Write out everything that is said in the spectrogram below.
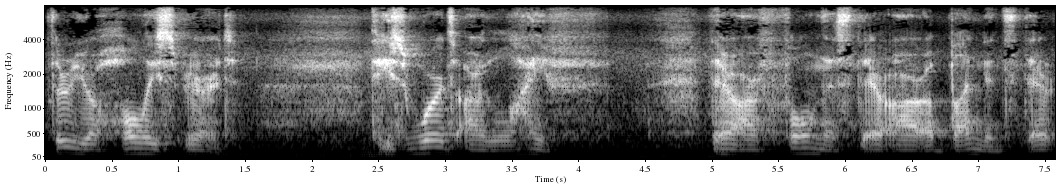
through your Holy Spirit. These words are life. There are fullness. There are abundance. They're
